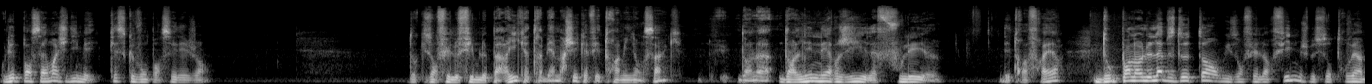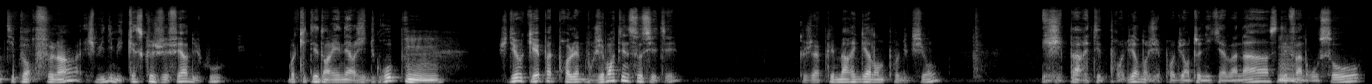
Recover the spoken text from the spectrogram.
Au lieu de penser à moi, j'ai dit, mais qu'est-ce que vont penser les gens? Donc, ils ont fait le film Le Paris, qui a très bien marché, qui a fait 3,5 millions dans la dans l'énergie et la foulée euh, des Trois Frères. Donc, pendant le laps de temps où ils ont fait leur film, je me suis retrouvé un petit peu orphelin et je me dis, mais qu'est-ce que je vais faire du coup? Moi qui étais dans l'énergie du groupe, Mhm. je dis ok, pas de problème. Donc j'ai monté une société que j'ai appelée Marie Galante Production. Et j'ai pas arrêté de produire. Donc j'ai produit Anthony Cavana, Stéphane Rousseau.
